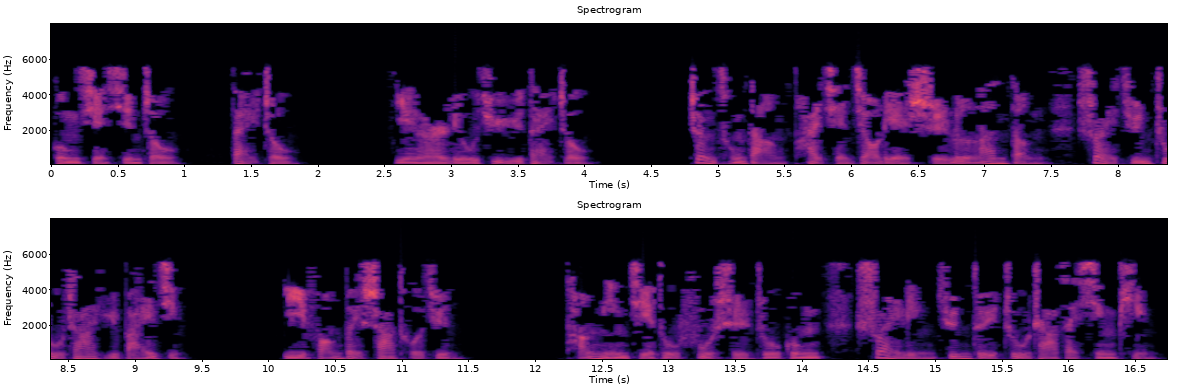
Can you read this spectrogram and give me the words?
攻陷新州、代州，因而留居于代州。郑从党派遣教练史乐安等率军驻扎于白井，以防备沙陀军。唐宁节度副使朱公率领军队驻扎在兴平，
